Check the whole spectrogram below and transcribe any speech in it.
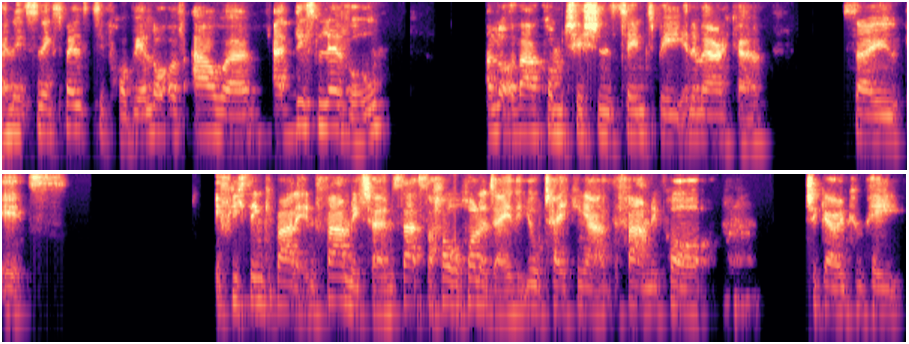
and it's an expensive hobby. A lot of our at this level, a lot of our competitions seem to be in America, so it's if you think about it in family terms, that's the whole holiday that you're taking out of the family pot to go and compete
